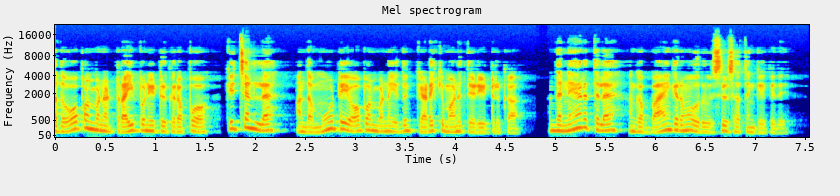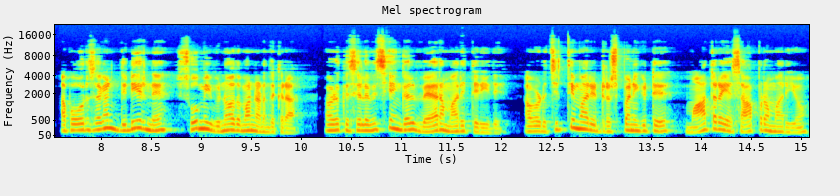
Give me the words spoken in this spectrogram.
அதை ஓப்பன் பண்ண ட்ரை பண்ணிட்டு இருக்கிறப்போ கிச்சனில் அந்த மூட்டையை ஓப்பன் பண்ண எதுவும் கிடைக்குமான்னு தேடிட்டு இருக்கா. அந்த நேரத்தில் அங்கே பயங்கரமாக ஒரு விசில் சத்தம் கேட்குது அப்போ ஒரு செகண்ட் திடீர்னு சூமி வினோதமாக நடந்துக்கிறா. அவளுக்கு சில விஷயங்கள் வேற மாதிரி தெரியுது. அவளோட சித்தி மாதிரி ட்ரெஸ் பண்ணிக்கிட்டு மாத்திரையை சாப்பிட்ற மாதிரியும்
